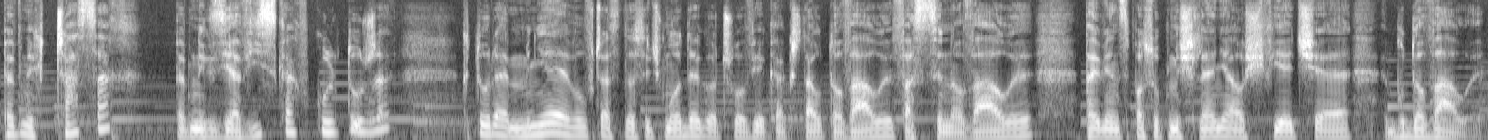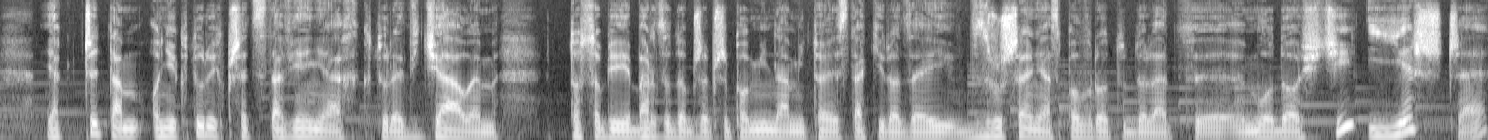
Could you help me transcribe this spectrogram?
pewnych czasach, pewnych zjawiskach w kulturze, które mnie wówczas dosyć młodego człowieka kształtowały, fascynowały, pewien sposób myślenia o świecie budowały. Jak czytam o niektórych przedstawieniach, które widziałem, to sobie je bardzo dobrze przypominam i to jest taki rodzaj wzruszenia z powrotu do lat y, młodości. I jeszcze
